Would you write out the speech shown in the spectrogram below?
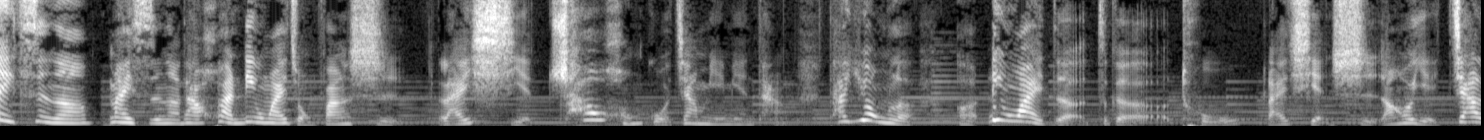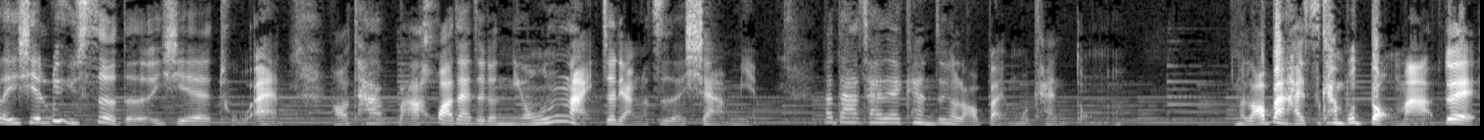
这一次呢，麦斯呢，他换另外一种方式来写超红果酱绵绵糖，他用了呃另外的这个图来显示，然后也加了一些绿色的一些图案，然后他把它画在这个牛奶这两个字的下面。那大家猜猜看，这个老板有没有看懂呢？老板还是看不懂嘛？对，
